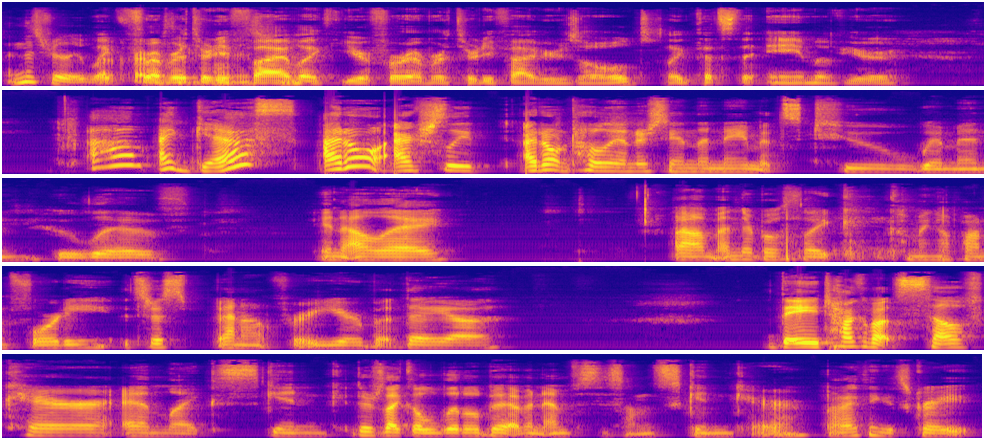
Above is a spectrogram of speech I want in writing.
And that's really what Like forever Forever 35 thirty five. Like you're forever thirty five years old. Like that's the aim of your. Um, I guess I don't actually. I don't totally understand the name. It's two women who live in LA, um, and they're both like coming up on forty. It's just been out for a year, but they uh, they talk about self care and like skin. There's like a little bit of an emphasis on skincare, but I think it's great.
